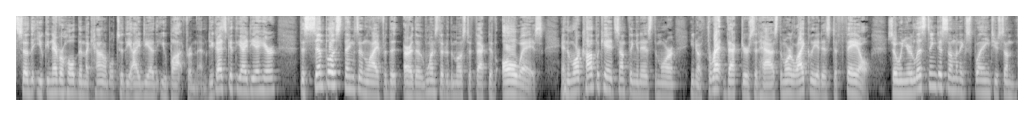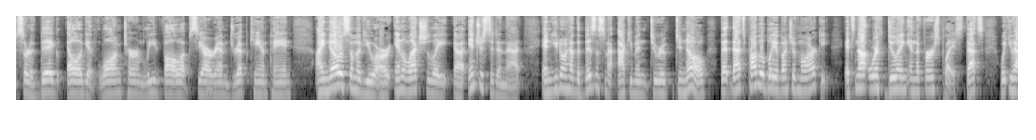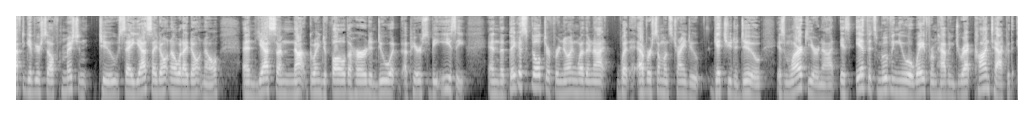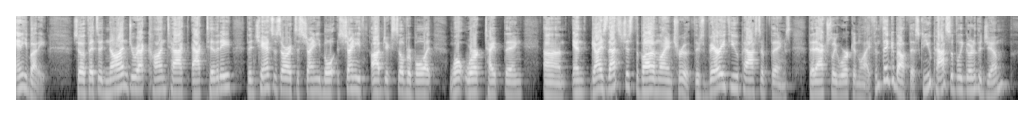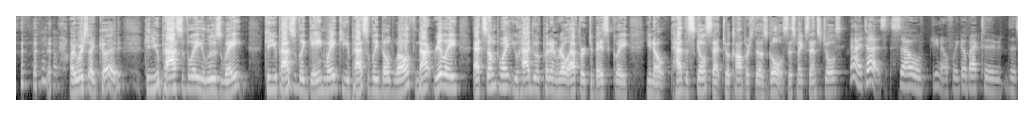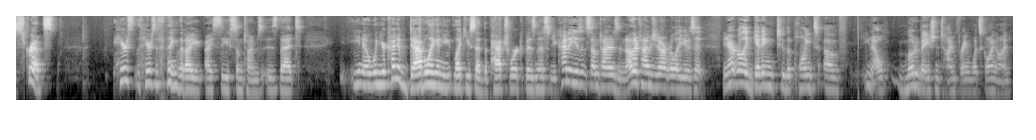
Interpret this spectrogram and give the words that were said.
so that you can never hold them accountable to the idea that you bought from them. Do you guys get the idea here? The simplest things in life are the are the ones that are the most effective always. And the more complicated something it is, the more, you know, threat vectors it has, the more likely it is to fail. So when you're listening to someone explaining to you some sort of big, elegant, long-term lead follow-up CRM drip campaign, I know some of you are intellectually uh, interested in that, and you don't have the business acumen to re- to know that that's probably a bunch of malarkey. It's not worth doing in the first place. That's what you have to give yourself permission to say, yes, I don't know what I don't know. And yes, I'm not going to follow the herd and do what appears to be easy. And the biggest filter for knowing whether or not whatever someone's trying to get you to do is malarkey or not is if it's moving you away from having direct contact with anybody. So if it's a non-direct contact activity, then chances are it's a shiny shiny object, silver bullet, won't work type thing. Um, and guys, that's just the bottom line truth. There's very few passive things that actually work in life. And think about this: Can you passively go to the gym? I wish I could. Can you passively lose weight? Can you passively gain weight? Can you passively build wealth? Not really. At some point, you had to have put in real effort to basically, you know, had the skill set to accomplish those goals. This makes sense, Jules? Yeah, it does. So, you know, if we go back to the scripts, here's here's the thing that I, I see sometimes is that you know when you're kind of dabbling in you like you said the patchwork business and you kind of use it sometimes and other times you don't really use it you're not really getting to the point of you know motivation time frame what's going on.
